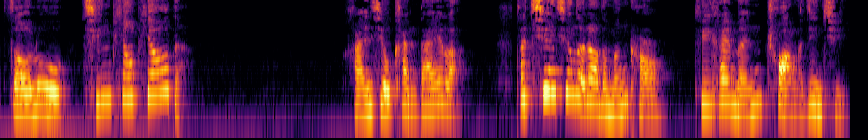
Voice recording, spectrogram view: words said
走路轻飘飘的。韩秀看呆了。他轻轻的绕到门口，推开门，闯了进去，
